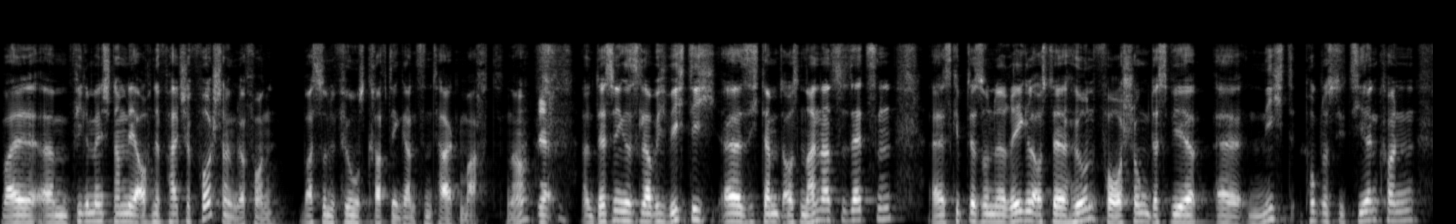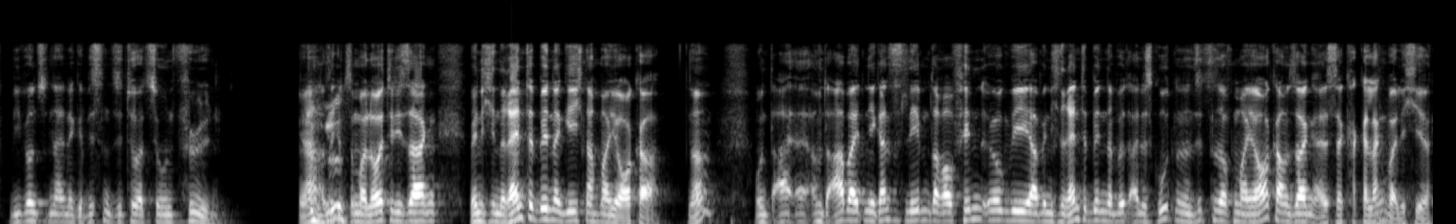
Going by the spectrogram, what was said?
Weil ähm, viele Menschen haben ja auch eine falsche Vorstellung davon, was so eine Führungskraft den ganzen Tag macht. Ne? Ja. Und deswegen ist es, glaube ich, wichtig, äh, sich damit auseinanderzusetzen. Äh, es gibt ja so eine Regel aus der Hirnforschung, dass wir äh, nicht prognostizieren können, wie wir uns in einer gewissen Situation fühlen. Ja, also mhm. also gibt es immer Leute, die sagen, wenn ich in Rente bin, dann gehe ich nach Mallorca. Ne? Und, äh, und arbeiten ihr ganzes Leben darauf hin, irgendwie, ja, wenn ich in Rente bin, dann wird alles gut. Und dann sitzen sie auf Mallorca und sagen, es ist ja kacke langweilig hier.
